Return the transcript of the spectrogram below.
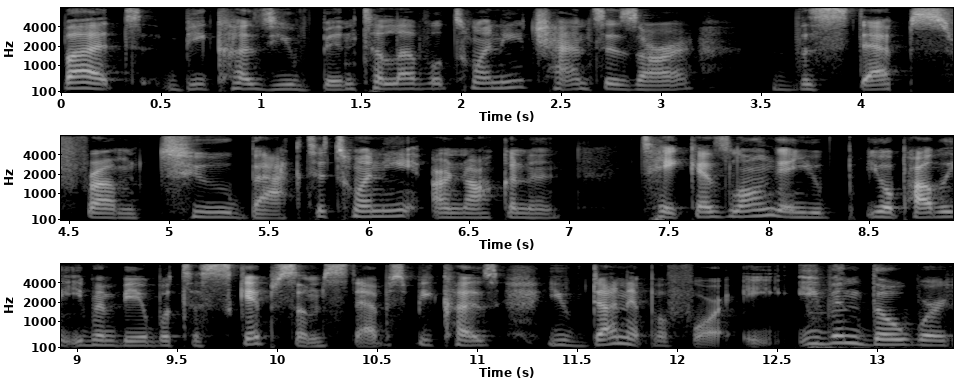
But because you've been to level 20, chances are the steps from two back to 20 are not going to take as long and you you'll probably even be able to skip some steps because you've done it before. Even though we're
